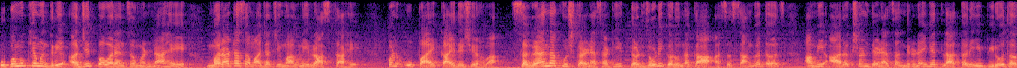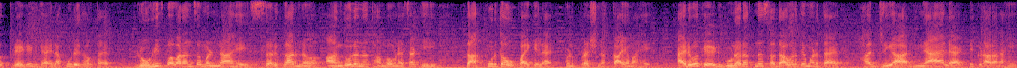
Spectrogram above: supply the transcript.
उपमुख्यमंत्री अजित पवार यांचं म्हणणं आहे मराठा समाजाची मागणी रास्त आहे पण उपाय कायदेशीर हवा. सगळ्यांना खुश करण्यासाठी तडजोडी करू नका असं सांगतच आम्ही आरक्षण देण्याचा निर्णय घेतला तरी विरोधक क्रेडिट घ्यायला पुढे धावतायत. रोहित पवारांचं म्हणणं आहे सरकारनं आंदोलनं थांबवण्यासाठी तात्पुरता उपाय केलाय. पण प्रश्न कायम आहे. ॲडव्होकेट गुणरत्न सदावर्ते म्हणतायत हा जी आर न्यायालयात टिकणारा नाही.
